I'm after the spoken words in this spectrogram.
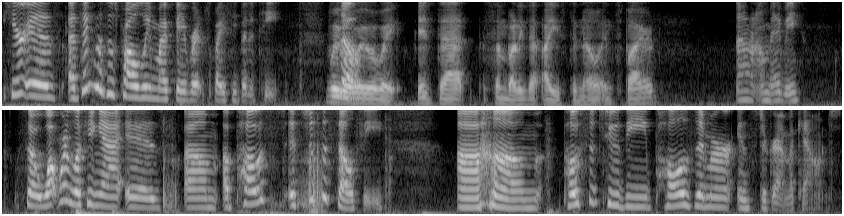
here is I think this is probably my favorite spicy bit of tea. Wait, So- wait, wait, wait, wait. Is that somebody that I used to know inspired? I don't know, maybe. So what we're looking at is um, a post. It's just a selfie, um, posted to the Paul Zimmer Instagram account.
